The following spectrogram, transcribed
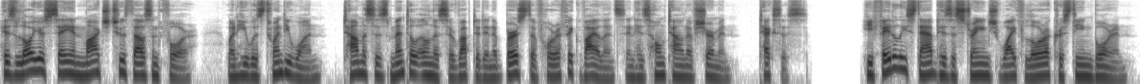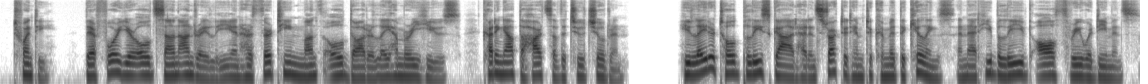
His lawyers say in March 2004, when he was 21, Thomas's mental illness erupted in a burst of horrific violence in his hometown of Sherman, Texas. He fatally stabbed his estranged wife Laura Christine Boren, 20, their four year old son Andre Lee, and her 13 month old daughter Leah Marie Hughes, cutting out the hearts of the two children. He later told police God had instructed him to commit the killings and that he believed all three were demons.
